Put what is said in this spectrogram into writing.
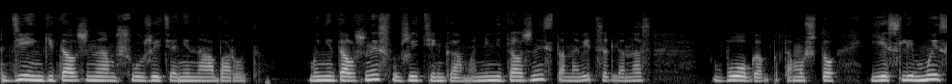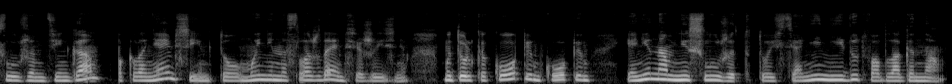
деньги должны нам служить, а не наоборот. Мы не должны служить деньгам, они не должны становиться для нас Богом, потому что если мы служим деньгам, поклоняемся им, то мы не наслаждаемся жизнью. Мы только копим, копим, и они нам не служат, то есть они не идут во благо нам.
